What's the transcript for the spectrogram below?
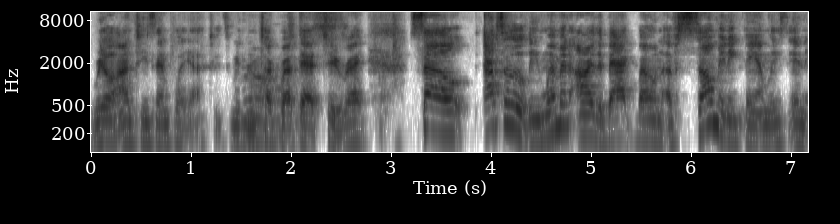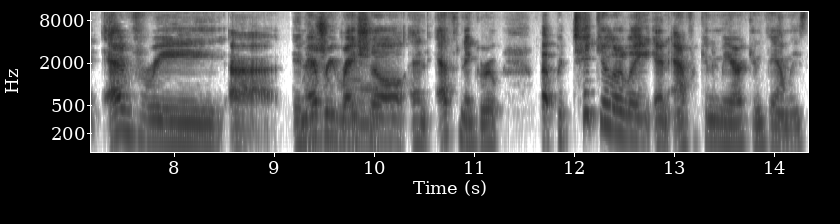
real aunties and play aunties. We didn't talk about that too, right? So, absolutely, women are the backbone of so many families in every uh, in racial every racial group. and ethnic group, but particularly in African American families.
